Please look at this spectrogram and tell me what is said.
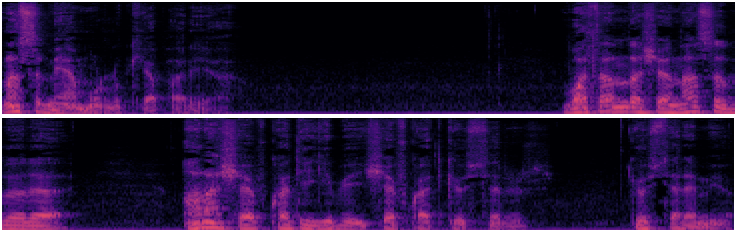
nasıl memurluk yapar ya? Vatandaşa nasıl böyle ana şefkati gibi şefkat gösterir? Gösteremiyor.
